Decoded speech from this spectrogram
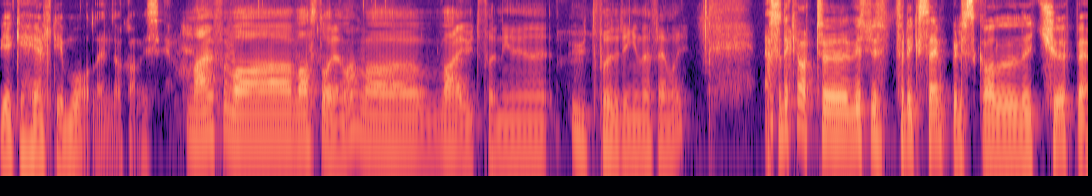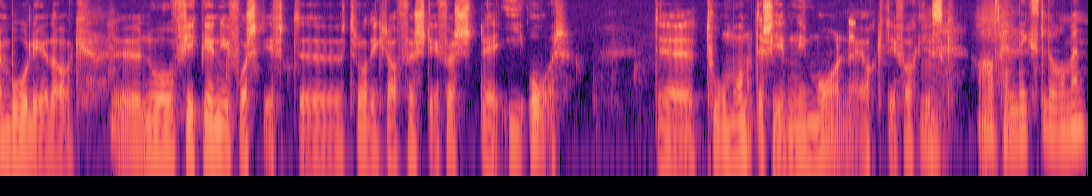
vi er ikke helt i mål ennå, kan vi si. Nei, for hva, hva står igjen da? Hva, hva, er utfordringene, utfordringene fremover? Altså det er klart, eh, Hvis du f.eks. skal kjøpe en bolig i dag Nå fikk vi en ny forskrift, trådte i kraft først i første i år. Det er to måneder siden i morgen nøyaktig, faktisk. Mm. Avhendingsloven.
